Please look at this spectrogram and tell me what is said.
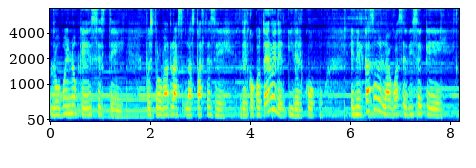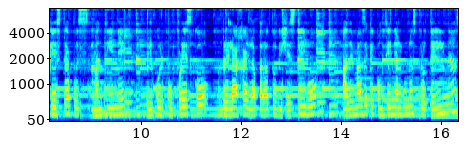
lo bueno que es este pues probar las, las partes del cocotero y del, y del coco. En el caso del agua se dice que, que esta pues mantiene el cuerpo fresco, relaja el aparato digestivo, además de que contiene algunas proteínas,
